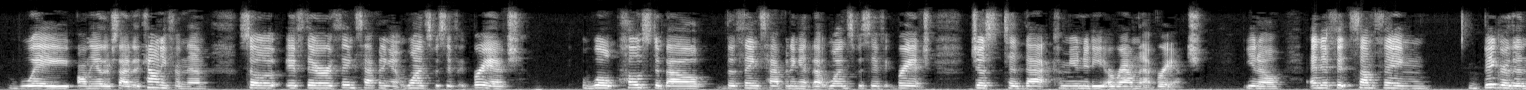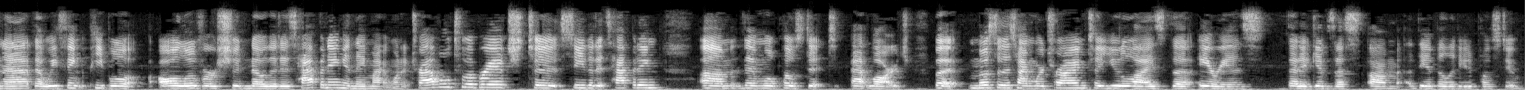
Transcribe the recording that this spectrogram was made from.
way on the other side of the county from them. So if there are things happening at one specific branch, we'll post about the things happening at that one specific branch just to that community around that branch, you know. And if it's something bigger than that that we think people all over should know that is happening and they might want to travel to a branch to see that it's happening, um, then we'll post it at large. But most of the time, we're trying to utilize the areas that it gives us um, the ability to post to.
